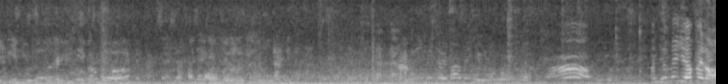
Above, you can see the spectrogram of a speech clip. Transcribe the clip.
ยังหิวอยู่เลยจะกินอีกแล้วเหรอไม่ได้กินเยอะชมกลางนี่ค่ะชมกล ไม่ใช่ว่าไม่หิวแล้วน้องอุ้มเนาะว้าวมันจะไม่เยอะไปเหรอ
